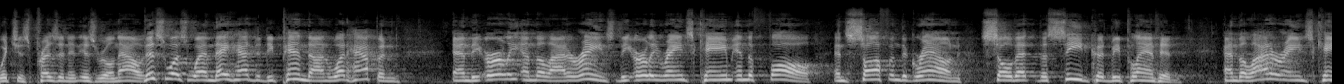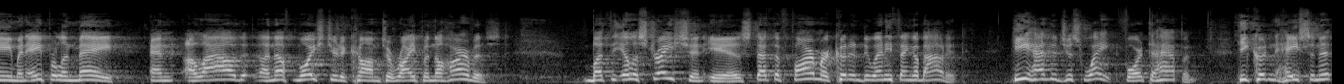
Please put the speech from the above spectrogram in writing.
which is present in Israel now. This was when they had to depend on what happened and the early and the latter rains. The early rains came in the fall and softened the ground so that the seed could be planted. And the latter rains came in April and May and allowed enough moisture to come to ripen the harvest. But the illustration is that the farmer couldn't do anything about it. He had to just wait for it to happen. He couldn't hasten it,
